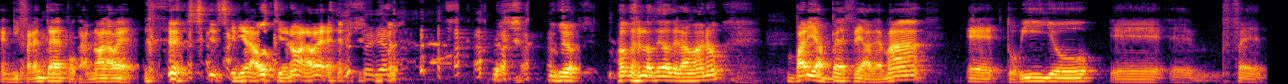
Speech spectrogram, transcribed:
En diferentes épocas, no a la vez. Sería la hostia, ¿no? A la vez. Sería Pero todos los dedos de la mano, varias veces además, eh, tobillo, eh, eh,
